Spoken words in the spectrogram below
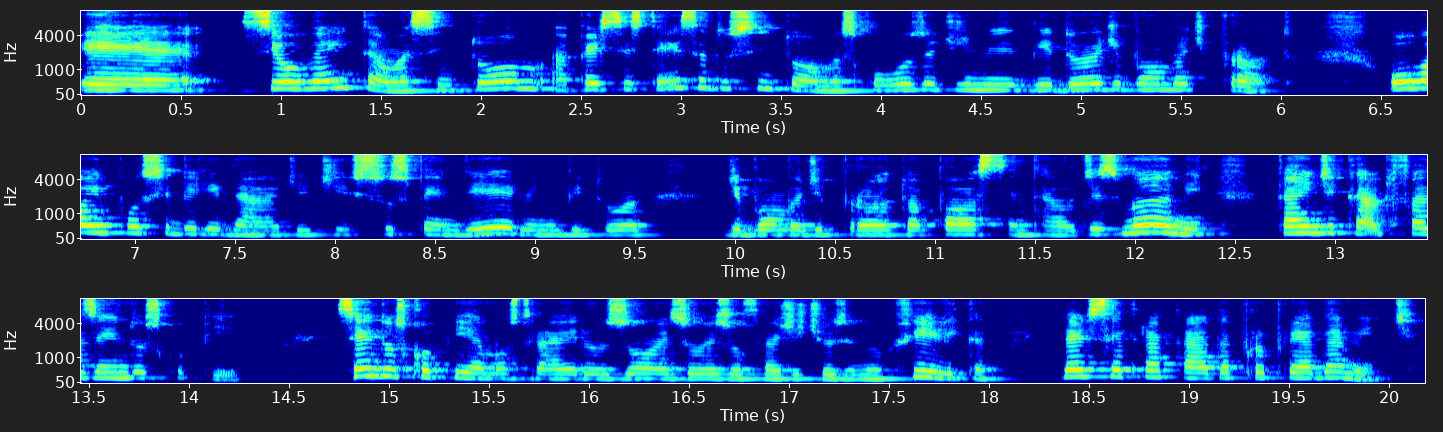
É, se houver, então, a, sintoma, a persistência dos sintomas com o uso de inibidor de bomba de próton, ou a impossibilidade de suspender o inibidor de bomba de próton após tentar o desmame, está indicado fazer endoscopia. Se a endoscopia mostrar erosões ou esofagite eosinofílica, deve ser tratada apropriadamente.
